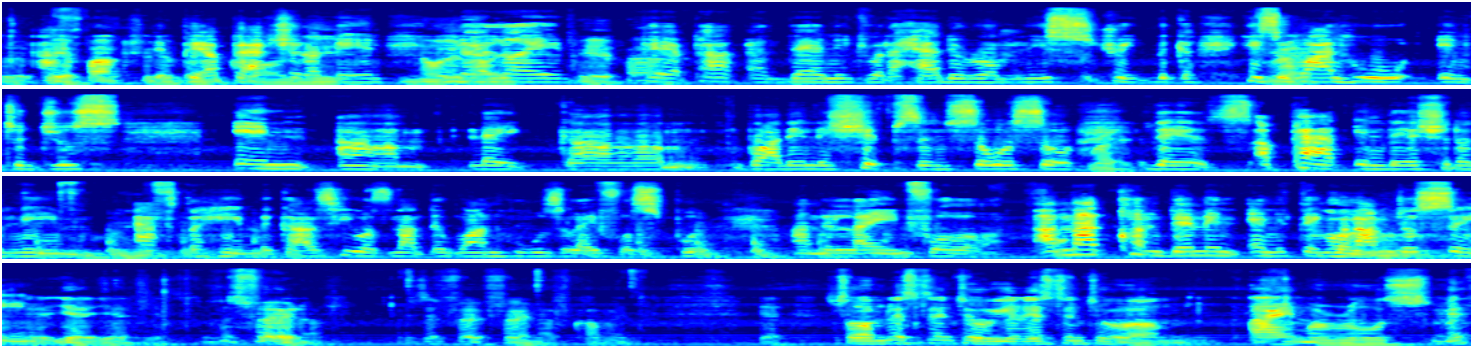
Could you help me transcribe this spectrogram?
So the Pier Park should have been called should have been Noel Lloyd Lloyd Pier Park. And then it would have had the Romney Street because he's the one who introduced in um like um brought in the ships and so so Right. there's a part in there should have named Mhm. after him because he was not the one whose life was put on the line for I'm not condemning anything No, but no, I'm no, just saying Yeah, yeah, yeah. It's fair enough. It's a fair, fair enough comment. Yeah. So I'm listening to you're listening to um I'm a Rose Smith.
